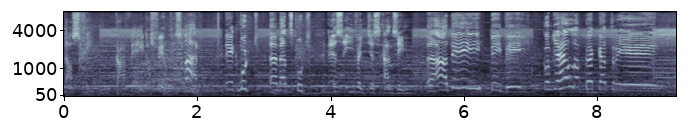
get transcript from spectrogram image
dat is geen karwei, dat is veel te zwaar. Ik moet uh, met spoed eens eventjes gaan zien. Uh, adi, baby, kom je helpen, Katrien?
